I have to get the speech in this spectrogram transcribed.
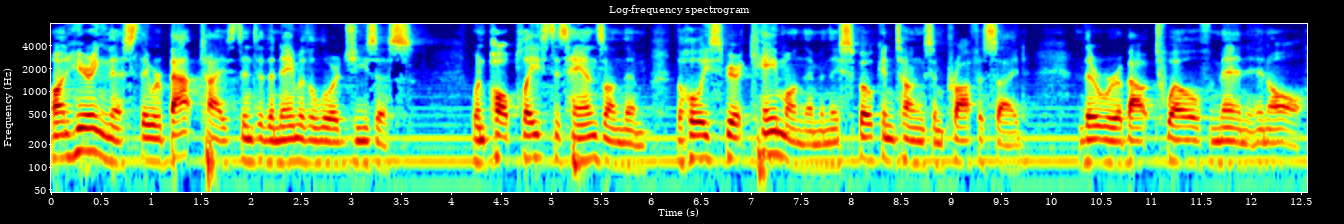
On hearing this, they were baptized into the name of the Lord Jesus. When Paul placed his hands on them, the Holy Spirit came on them, and they spoke in tongues and prophesied. There were about 12 men in all.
